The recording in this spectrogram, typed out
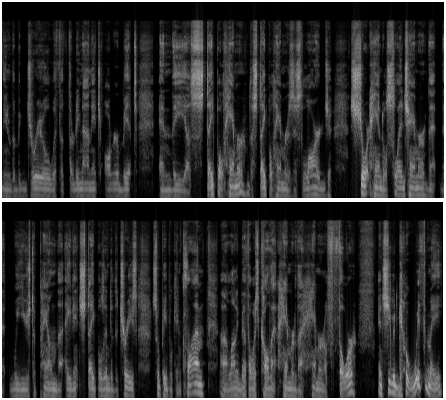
you know the big drill with the 39 inch auger bit and the uh, staple hammer. The staple hammer is this large, short handle sledgehammer that that we use to pound the eight inch staples into the trees so people can climb. Uh, Lonnie Beth always called that hammer the hammer of Thor, and she would go with me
